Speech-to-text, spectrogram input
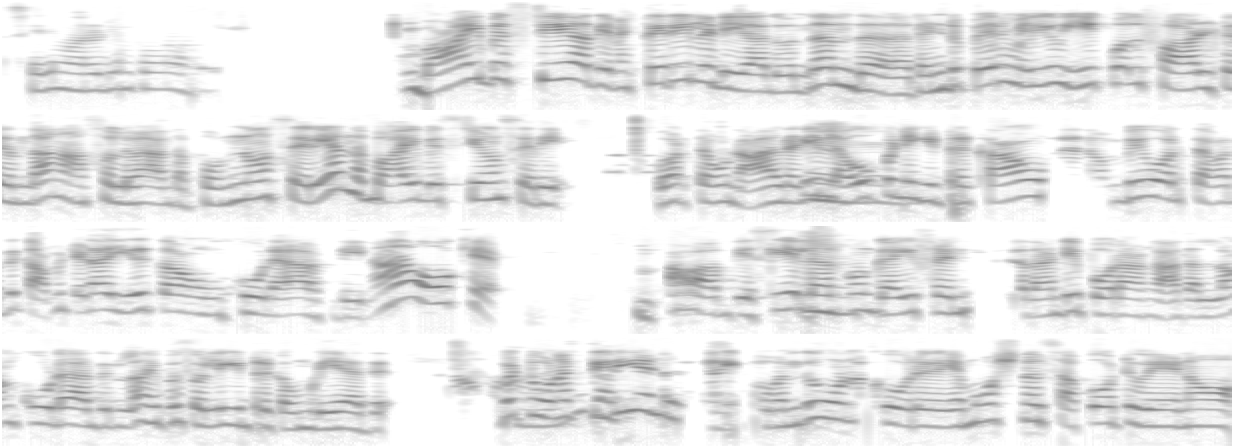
சரி மறுபடியும் போவோம். பாய் பெஸ்டி அது எனக்கு தெரியலடி. அது வந்து அந்த ரெண்டு பேர் மேலயும் ஈக்குவல் ஃபால்ட்னு தான் நான் சொல்லுவேன். அந்த பொண்ணும் சரி அந்த பாய் பெஸ்டியும் சரி. ஒருத்தன் ஆல்ரெடி லவ் பண்ணிக்கிட்டு இருக்கான். உன்னை நம்பி ஒருத்தன் வந்து கமிட்டடா இருக்கான் உன் கூட அப்படின்னா ஓகே ஆப்வியஸ்லி எல்லாருக்கும் கை ஃப்ரெண்ட்ஸ் தாண்டி போறாங்க. அதெல்லாம் கூட அதெல்லாம் இப்ப சொல்லிக்கிட்டு இருக்க முடியாது. பட் உனக்கு தெரியல இப்ப வந்து உனக்கு ஒரு எமோஷனல் சப்போர்ட் வேணும்.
